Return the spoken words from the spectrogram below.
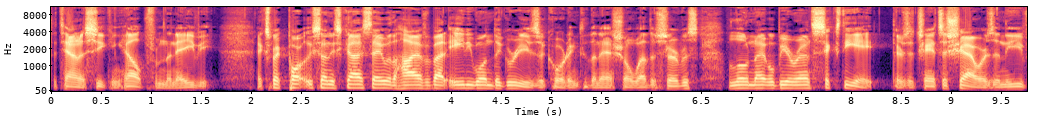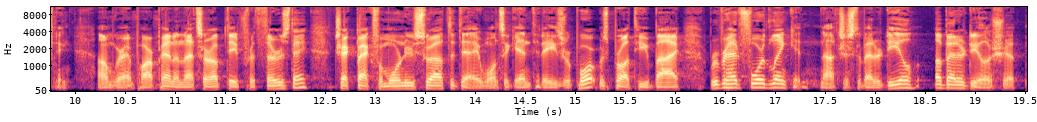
The town is seeking help from the Navy. Expect partly sunny skies today with a high of about 81 degrees, according to the National Weather Service. The low night will be around 68. There's a chance of showers in the evening. I'm Grant Parpan, and that's our update for Thursday. Thursday. Check back for more news throughout the day. Once again, today's report was brought to you by Riverhead Ford Lincoln. Not just a better deal, a better dealership.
